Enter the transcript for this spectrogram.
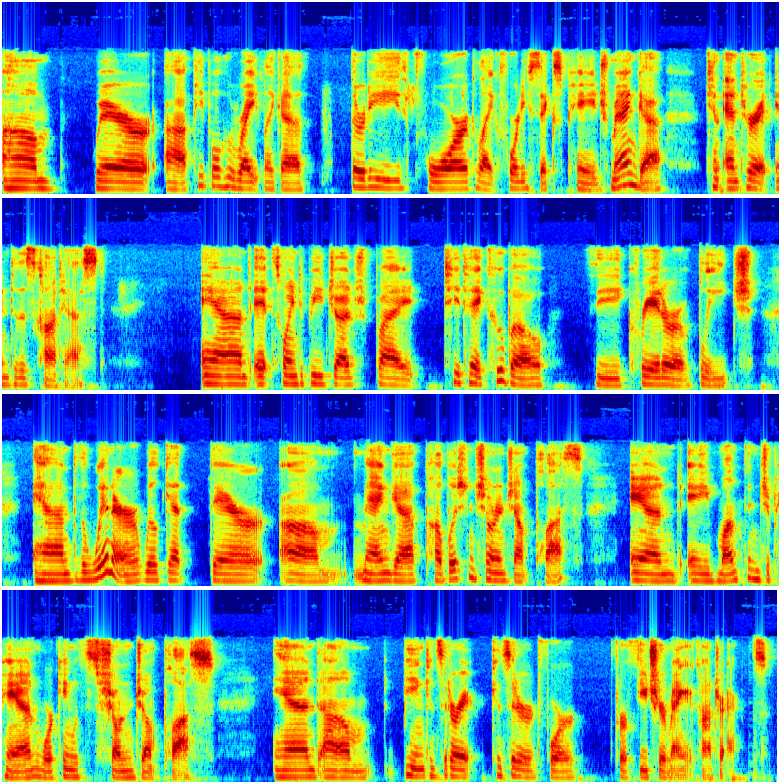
um, where uh, people who write like a 34 to like 46 page manga can enter it into this contest, and it's going to be judged by Tite Kubo, the creator of Bleach, and the winner will get their um, manga published in Shonen Jump Plus and a month in Japan working with Shonen Jump Plus and um, being considered considered for for future manga contracts.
